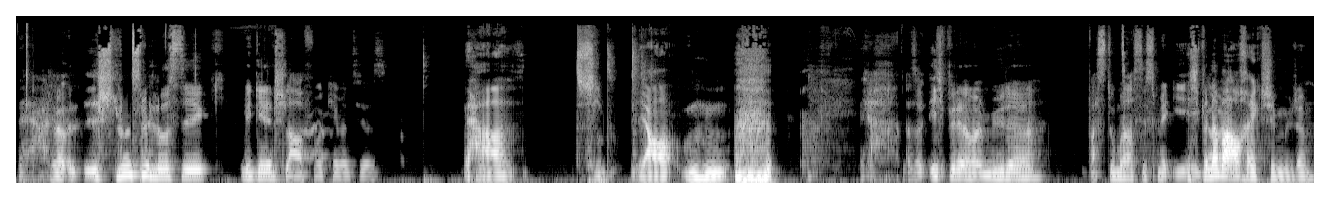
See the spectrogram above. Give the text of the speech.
Ja, lo- Schluss mit lustig. Wir gehen jetzt schlafen, okay, Matthias? Ja, das- ja, mhm. Ja, also ich bin ja mal müde. Was du machst, ist mir eh Ich egal. bin aber auch action müde.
